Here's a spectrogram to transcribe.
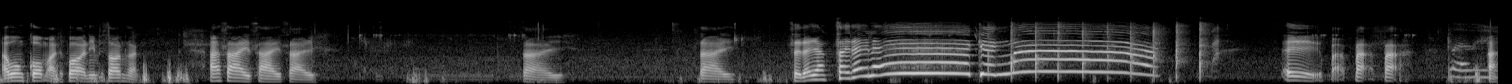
เอาวงกลมอะเดี๋ยวพ่ออันนี้ไปซ่อนก่อนอะใส่ใส่ใส่ใส่ใส่ใส่ได้ยังใส่ได้แล้ว เก่งมาก เอ้ปะปะปะอะ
